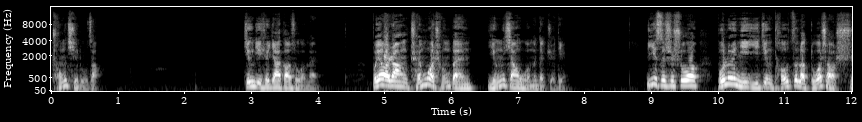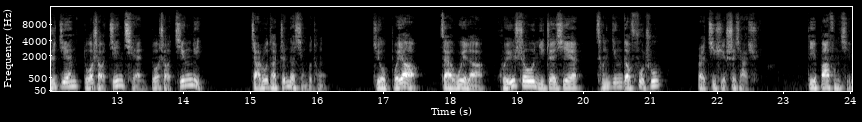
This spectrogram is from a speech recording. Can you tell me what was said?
重启炉灶。经济学家告诉我们，不要让沉没成本影响我们的决定。意思是说，不论你已经投资了多少时间、多少金钱、多少精力。假如它真的行不通，就不要再为了回收你这些曾经的付出而继续试下去。第八封信，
